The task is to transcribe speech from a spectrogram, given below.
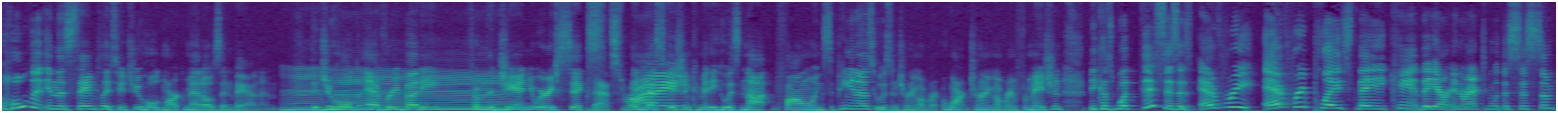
hold it in the same place that you hold Mark Meadows and Bannon. That you hold everybody from the January 6th That's right. investigation committee who is not following subpoenas, who isn't turning over who aren't turning over information. Because what this is is every every place they can't they are interacting with the system,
